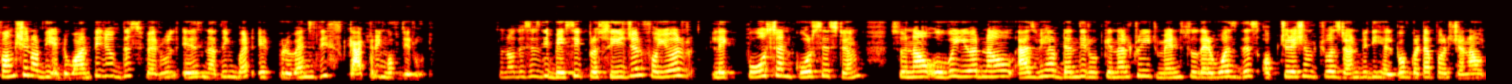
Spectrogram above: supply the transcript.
function or the advantage of this ferrule is nothing but it prevents the scattering of the root so now this is the basic procedure for your like post and core system. So now over here now as we have done the root canal treatment so there was this obturation which was done with the help of gutta percha. Now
